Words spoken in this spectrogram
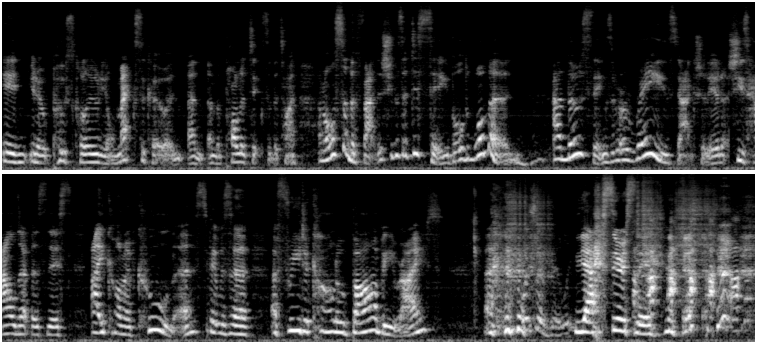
in you know post-colonial Mexico and, and, and the politics of the time and also the fact that she was a disabled woman. Mm-hmm. And those things are erased actually and she's held up as this icon of coolness. There was a, a Frida Kahlo Barbie right? Was it really? Yeah seriously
